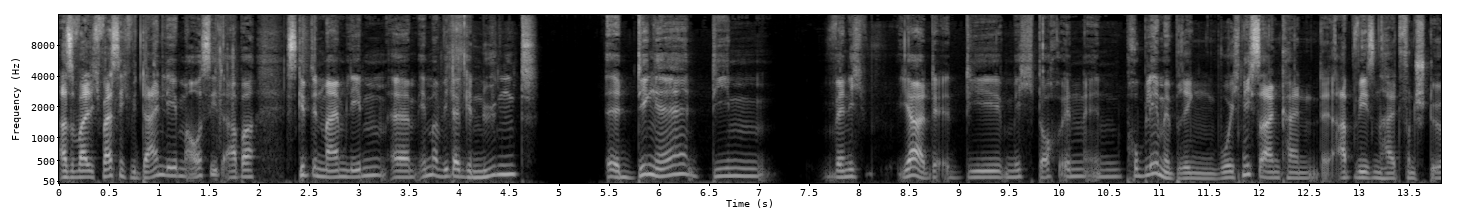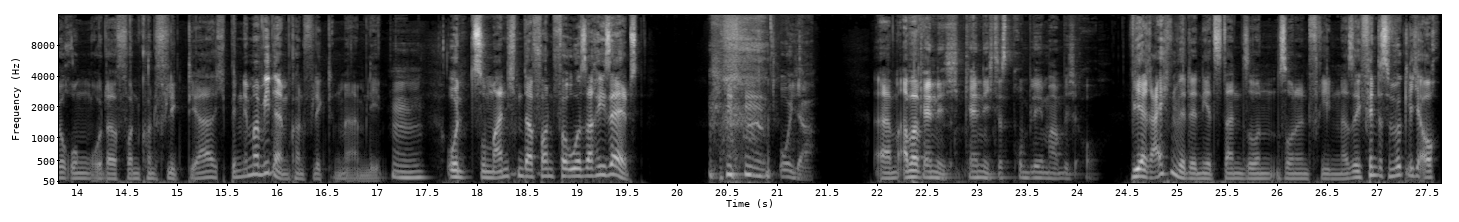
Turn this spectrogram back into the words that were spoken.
Also, weil ich weiß nicht, wie dein Leben aussieht, aber es gibt in meinem Leben äh, immer wieder genügend äh, Dinge, die, wenn ich, ja, die mich doch in, in Probleme bringen, wo ich nicht sagen kann, Abwesenheit von Störungen oder von Konflikt. Ja, ich bin immer wieder im Konflikt in meinem Leben. Mhm. Und zu manchen davon verursache ich selbst. oh ja. ähm, aber kenne ich, kenne ich. Das Problem habe ich auch. Wie erreichen wir denn jetzt dann so, so einen Frieden? Also ich finde es wirklich auch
